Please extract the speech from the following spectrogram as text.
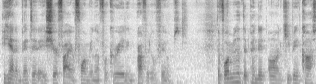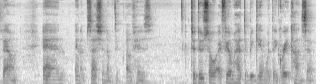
he had invented a surefire formula for creating profitable films. The formula depended on keeping costs down and an obsession of, of his. To do so, a film had to begin with a great concept,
